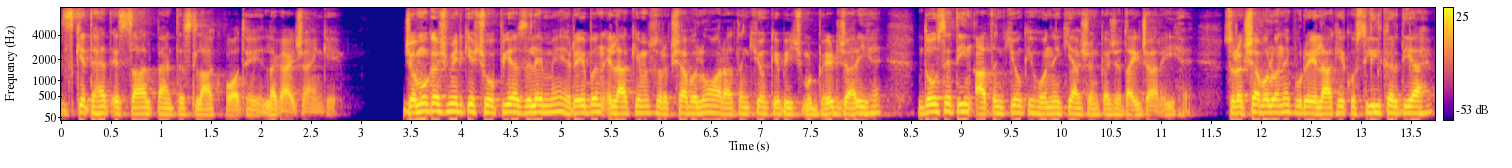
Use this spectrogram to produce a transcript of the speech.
जिसके तहत इस साल पैंतीस लाख पौधे लगाए जाएँगे। जम्मू कश्मीर के शोपिया ज़िले में रेबन इलाके में सुरक्षा बलों और आतंकियों के बीच मुठभेड़ जारी है। दो से तीन आतंकियों के होने की आशंका जताई जा रही है। सुरक्षा बलों ने पूरे इलाके को सील कर दिया है।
